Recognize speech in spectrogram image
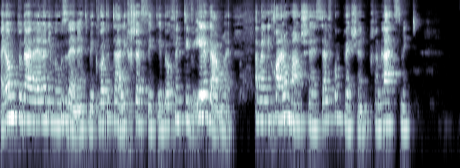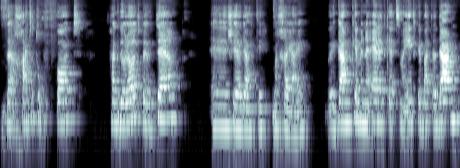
היום תודה לאל אני מאוזנת בעקבות התהליך שעשיתי באופן טבעי לגמרי, אבל אני יכולה לומר ש self compassion, חמלה עצמית, זה אחת התרופות הגדולות ביותר אה, שידעתי בחיי. וגם כמנהלת, כעצמאית, כבת אדם,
